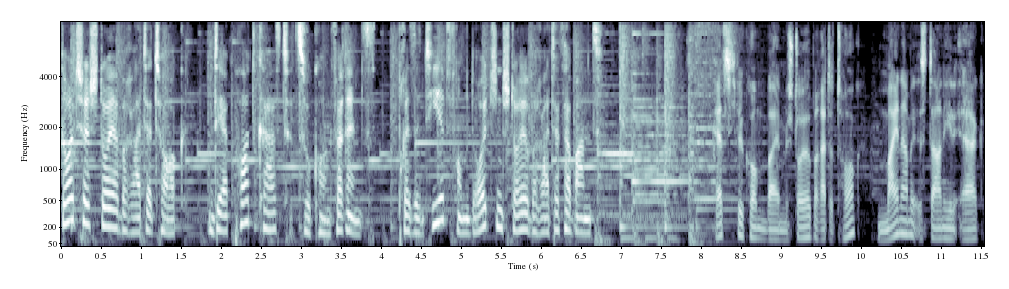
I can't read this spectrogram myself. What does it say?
Deutscher Steuerberater Talk, der Podcast zur Konferenz. Präsentiert vom Deutschen Steuerberaterverband. Herzlich willkommen beim Steuerberater Talk. Mein Name ist Daniel Erck.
